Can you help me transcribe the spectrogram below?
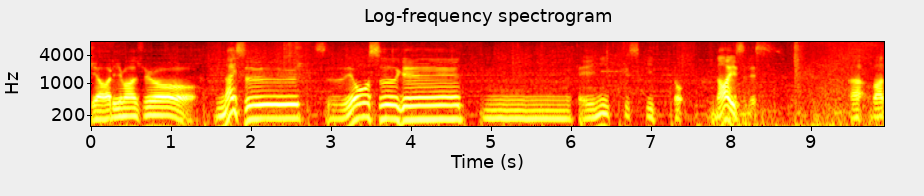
やりましょう。ナイス強すげー。うん、フェニックスキット。ナイスです。あ、バッ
